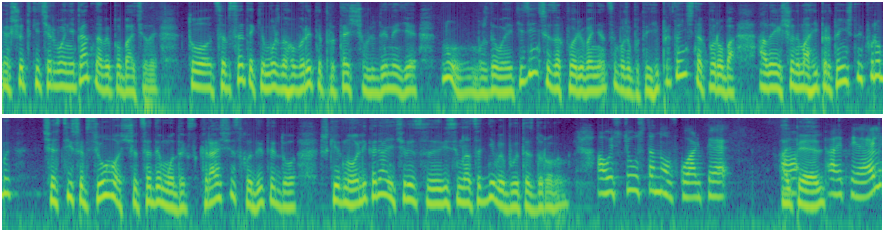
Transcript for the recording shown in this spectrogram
Якщо такі червоні п'ятна ви побачили, то це все-таки можна говорити про те, що в людини є, ну можливо, якісь інші захворювання. Це може бути гіпертонічна хвороба, але якщо немає гіпертонічної хвороби, частіше всього, що це демодекс, краще сходити до шкірного лікаря, і через е, 18 днів ви будете здоровими. А ось цю установку Альпі... IPL. IPL,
